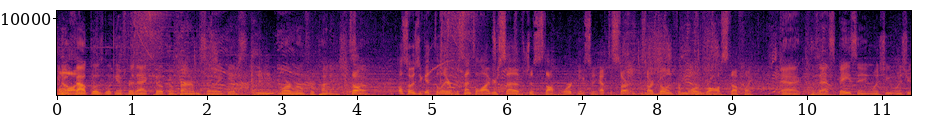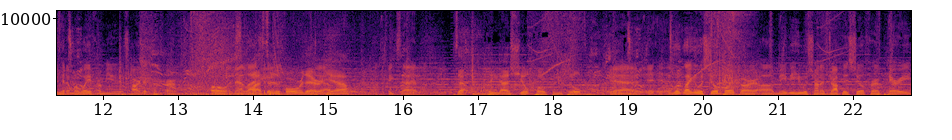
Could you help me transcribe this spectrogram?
you know, Falco's looking for that kill confirm, so it gives Mhm. more room for punish. So, so. also as you get to later percents, a lot of your setups just stop working. So you have to start start going for more raw stuff like Yeah, because that spacing, once you once you hit him away from you, it's hard to confirm. Oh, and that last last hit to of the the forward there. Yeah. Yeah, that. Is that I think that shield poke and he killed. Yeah, it, it looked like it was shield poke, or uh, maybe he was trying to drop his shield for a parry.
